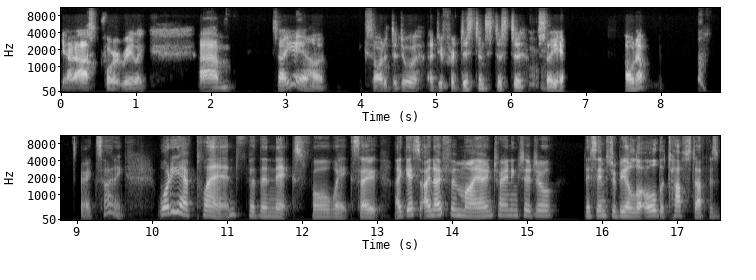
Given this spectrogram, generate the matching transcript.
you know asked for it really. Um, so yeah, I'm excited to do a, a different distance just to Yeah. see how hold up. It's very exciting. what do you have planned for the next four weeks? So I guess I know from my own training schedule, there seems to be a lot, all the tough stuff is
